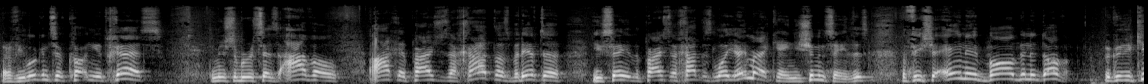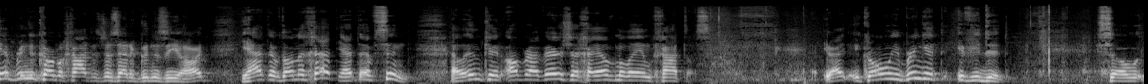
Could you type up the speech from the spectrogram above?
But if you look in Sivkot and Yitches, the Mishnah Berurah says, Aval, Ache, Parshas Achatos, but after you say the Parshas Achatos, Lo Yomer Kain, you shouldn't say this. Lefisha Baal Ben Adava. Because you can't bring a carbon chatas just out of goodness of your heart. You have to have done a chet. You have to have sinned. El imken avra aver shechayav. Right? You can only bring it if you did. So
